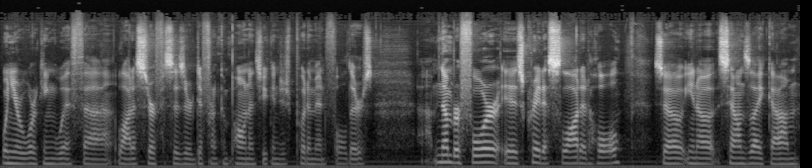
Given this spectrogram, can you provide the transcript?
when you're working with uh, a lot of surfaces or different components. You can just put them in folders. Um, number four is create a slotted hole. So, you know, it sounds like um,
